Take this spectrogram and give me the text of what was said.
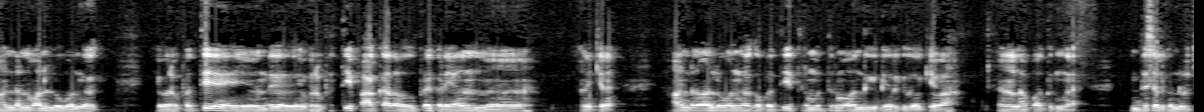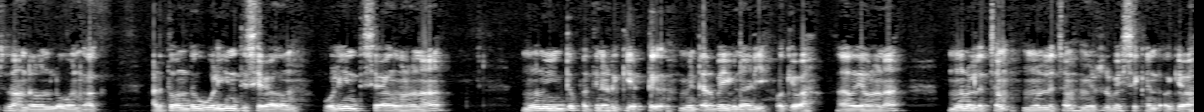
ஆண்டன் வான் லூவன்காக். இவரை பற்றி வந்து இவரை பற்றி பார்க்காத வகுப்பே கிடையாதுன்னு நான் நினைக்கிறேன். ஆண்டன் வான் லூவன்காக்கை பற்றி திரும்ப திரும்ப வந்துக்கிட்டே இருக்குது ஓகேவா நல்லா பார்த்துக்குங்க. விந்து செல் கண்டுபிடிச்சது ஆண்டன் வான் லூவன்காக். அடுத்து வந்து ஒளியின் திசைவேகம். ஒளியின் திசைவேகம் என்னன்னா மூணு இன்ட்டு பத்தினடுக்கு எட்டு மீட்டர் பை வினாடி ஓகேவா அதாவது எவ்வளோன்னா மூணு லட்சம் மூணு லட்சம் மீட்டர் பை செகண்ட் ஓகேவா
